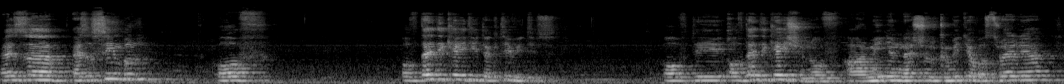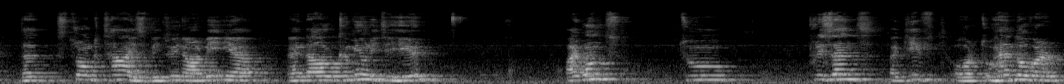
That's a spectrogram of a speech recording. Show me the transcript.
as a, as a symbol of, of dedicated activities, of, the, of dedication of Armenian National Committee of Australia, the strong ties between Armenia and our community here, I want to present a gift or to hand over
